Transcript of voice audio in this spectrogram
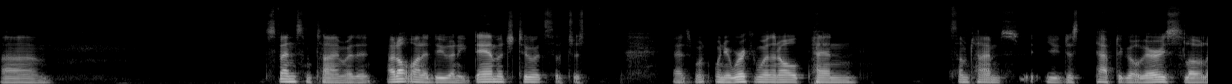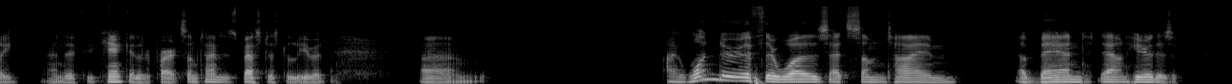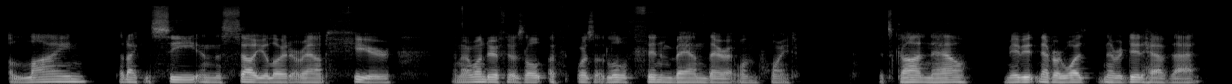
Um, spend some time with it. I don't want to do any damage to it, so just as when, you're working with an old pen, sometimes you just have to go very slowly. And if you can't get it apart, sometimes it's best just to leave it. Um, I wonder if there was at some time a band down here. There's a, a line that I can see in the celluloid around here. And I wonder if there's a, a, was a little thin band there at one point. It's gone now. Maybe it never was, never did have that.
